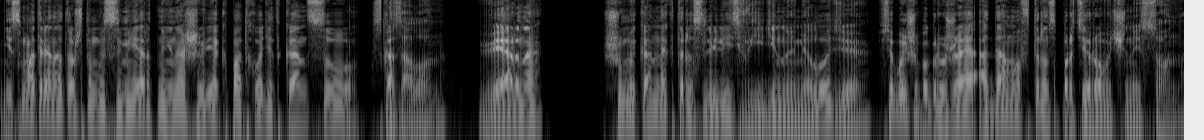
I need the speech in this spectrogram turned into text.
несмотря на то, что мы смертны и наш век подходит к концу», — сказал он. «Верно». Шумы коннектора слились в единую мелодию, все больше погружая Адама в транспортировочный сон.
